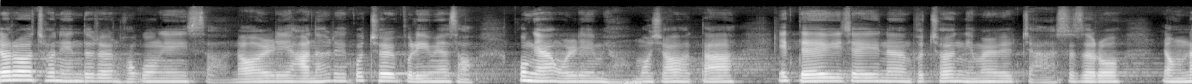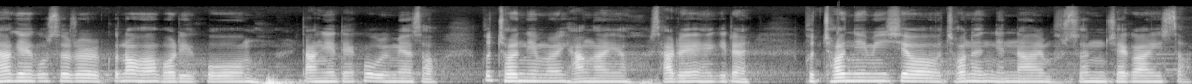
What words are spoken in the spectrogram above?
여러 천인들은 허공에 있어 널리 하늘에 꽃을 뿌리면서 공양 올리며 모셨다. 이때 위제이는 부처님을 뵙자 스스로 영락의 구슬을 끊어버리고 몸을 땅에 대고 울면서 부처님을 향하여 사례하기를 부처님이시여 저는 옛날 무슨 죄가 있어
